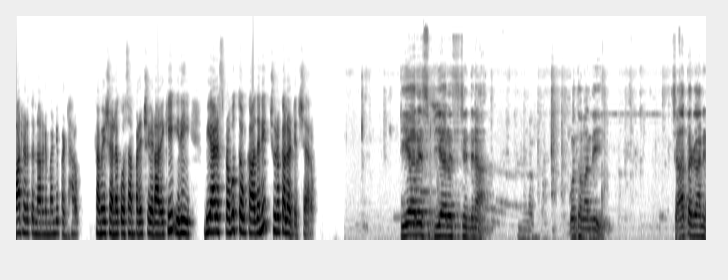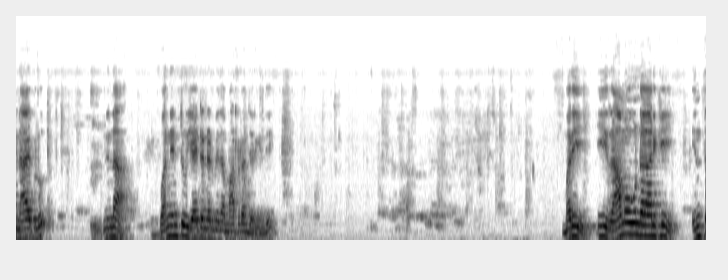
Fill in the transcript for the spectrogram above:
మాట్లాడుతున్నారని మండిపడ్డారు. కమిషన్ల కోసం పనిచేయడానికి ఇది బీఆర్ఎస్ ప్రభుత్వం కాదని చురకలంటించారు. టిఆర్ఎస్ బిఆర్ఎస్ చెందిన కొంతమంది చాతగాని నాయకులు నిన్న వన్ ఇంటూ ఎయిట్ హండ్రెడ్ మీద మాట్లాడడం జరిగింది. మరి ఈ రామగుండానికి ఇంత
